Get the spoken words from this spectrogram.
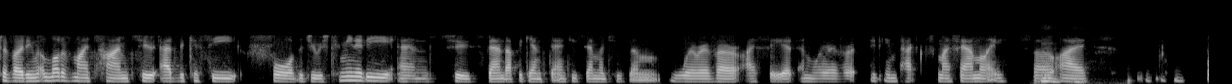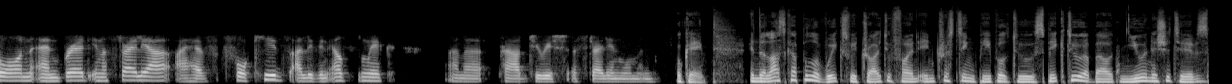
devoting a lot of my time to advocacy for the Jewish community and to stand up against anti Semitism wherever I see it and wherever it impacts my family. So, Mm. I born and bred in Australia. I have four kids. I live in Elsternwick. I'm a proud Jewish Australian woman. Okay. In the last couple of weeks, we tried to find interesting people to speak to about new initiatives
